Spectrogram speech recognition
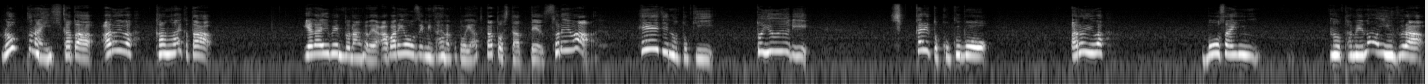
ロックな生き方あるいは考え方野外イベントなんかで暴れようぜみたいなことをやったとしたってそれは平時の時というよりしっかりと国防あるいは防災のためのインフラ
